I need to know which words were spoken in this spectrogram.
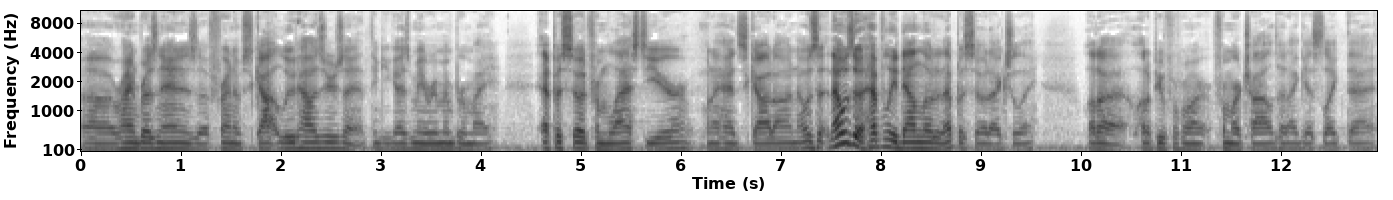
Uh, Ryan Bresnahan is a friend of Scott Ludhauser's. I think you guys may remember my episode from last year when I had Scott on. That was that was a heavily downloaded episode actually. A lot of a lot of people from our from our childhood, I guess, like that.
